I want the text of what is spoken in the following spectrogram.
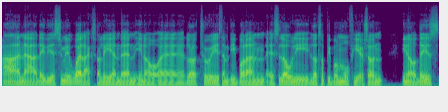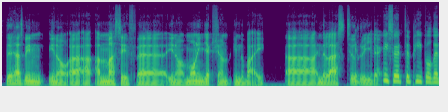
and uh, they did extremely well actually. And then you know, uh, a lot of tourists and people, and uh, slowly lots of people move here. So you know, there's there has been you know a, a massive uh, you know money injection in Dubai uh, in the last two three years. It's good for people that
